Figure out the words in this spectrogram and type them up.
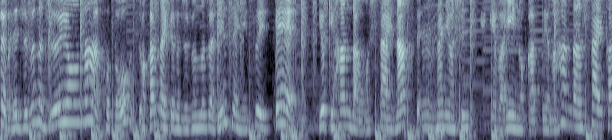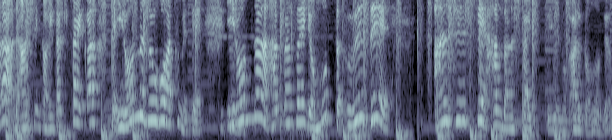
例えばね自分の重要なことわかんないけど自分のじゃあ人生について良き判断をしたいなって、うん。何を信じていけばいいのかっていうのを判断したいからで安心感を抱きたいからじゃあいろんな情報を集めていろんな判断材料を持った上で安心して判断したいっていうのがあると思うんだよ。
